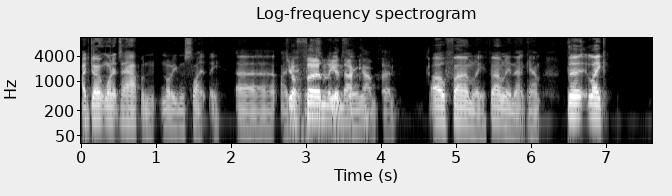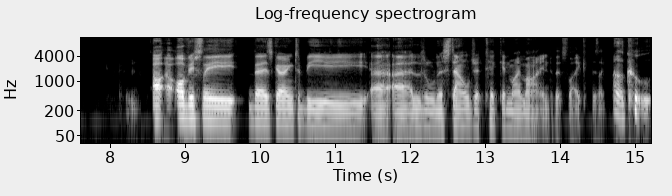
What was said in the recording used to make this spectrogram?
I don't want it to happen, not even slightly. Uh, So you're don't think it's a firmly in that thing. camp then. Oh, firmly, firmly in that camp. The like, uh, obviously, there's going to be a, a little nostalgia tick in my mind that's like, it's like, oh, cool,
